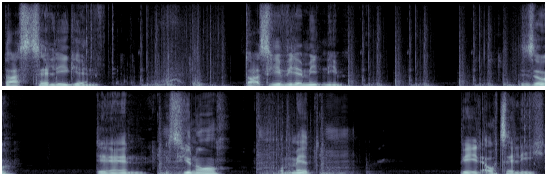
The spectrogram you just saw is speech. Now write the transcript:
Das zerlegen. Das hier wieder mitnehmen. So. Den ist hier noch. Kommt mit. Wird auch zerlegt.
